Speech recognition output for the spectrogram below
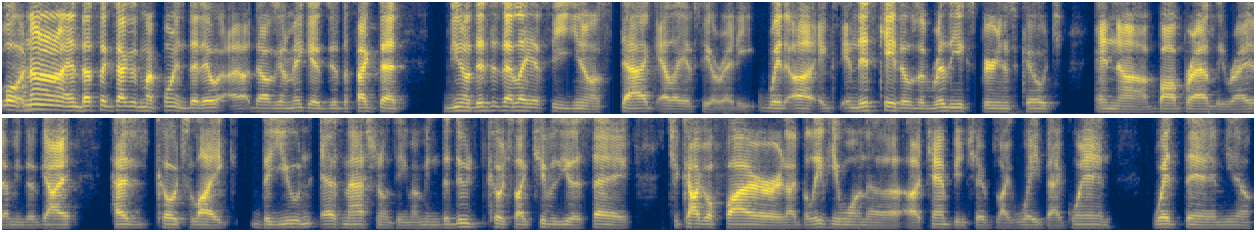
Well, no, no, no, and that's exactly my point that it, uh, that I was gonna make is just the fact that you know, this is LAFC, you know, stack LAFC already. With uh in this case, it was a really experienced coach and uh Bob Bradley, right? I mean, this guy had coach like the US national team. I mean, the dude coached like Chivas USA, Chicago Fire, and I believe he won a, a championship like way back when with them, you know.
